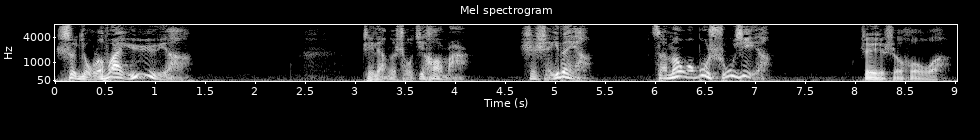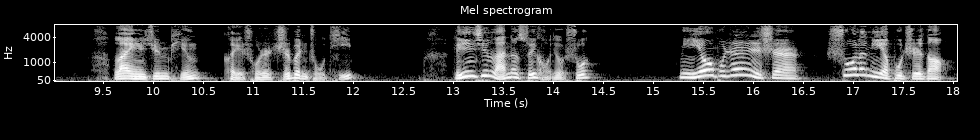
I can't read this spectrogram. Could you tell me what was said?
是有了外遇呀！这两个手机号码是谁的呀？怎么我不熟悉呀？这时候啊，赖君平可以说是直奔主题。林心兰呢，随口就说。你又不认识，说了你也不知道。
